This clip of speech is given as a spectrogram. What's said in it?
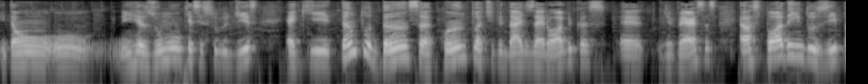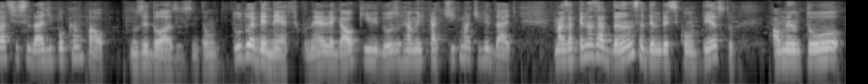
Então, o, em resumo, o que esse estudo diz é que tanto dança quanto atividades aeróbicas é, diversas, elas podem induzir plasticidade hipocampal nos idosos. Então, tudo é benéfico, né? É legal que o idoso realmente pratique uma atividade. Mas apenas a dança, dentro desse contexto, aumentou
